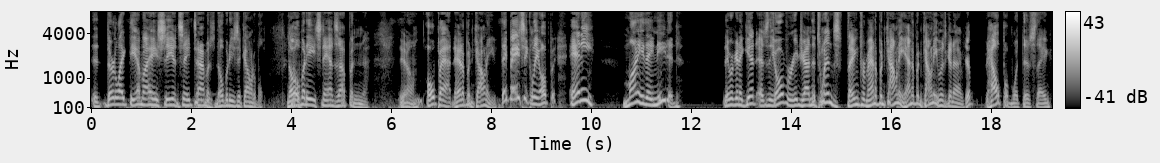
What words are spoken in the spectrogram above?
they're like the MIAC in St. Thomas. Nobody's accountable. No. Nobody stands up and you know Opat Hennepin County. They basically open any money they needed. They were going to get as the overage on the Twins thing from Hennepin County. Hennepin County was going to Yep. help them with this thing,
